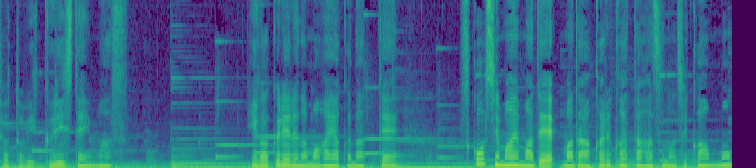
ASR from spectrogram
ちょっとびっくりしています。日が暮れるのも早くなって少し前までまだ明るかったはずの時間も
